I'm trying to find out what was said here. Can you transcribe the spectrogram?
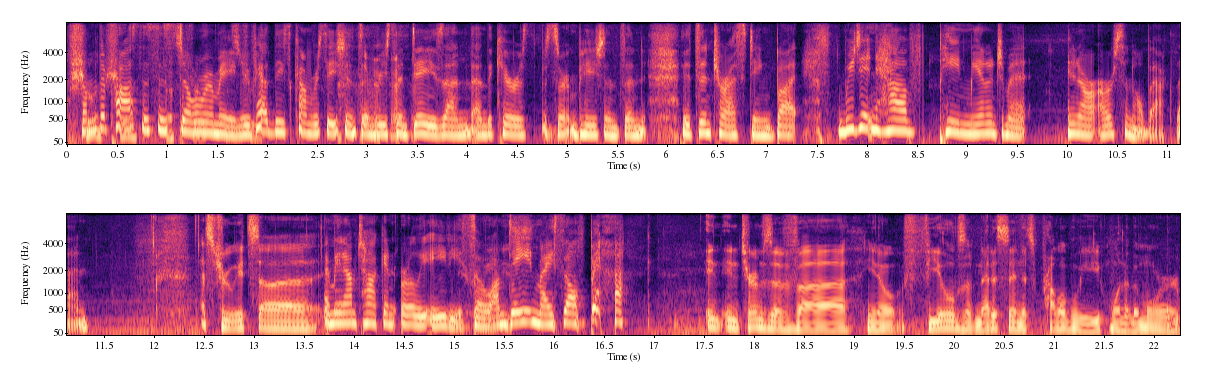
Sure, Some of the sure. processes That's still true. remain. That's We've true. had these conversations in recent days on, on the care of certain patients, and it's interesting. But we didn't have pain management in our arsenal back then. That's true. It's uh, I mean, I'm talking early 80s, so I'm dating myself back. In, in terms of uh, you know fields of medicine, it's probably one of the more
